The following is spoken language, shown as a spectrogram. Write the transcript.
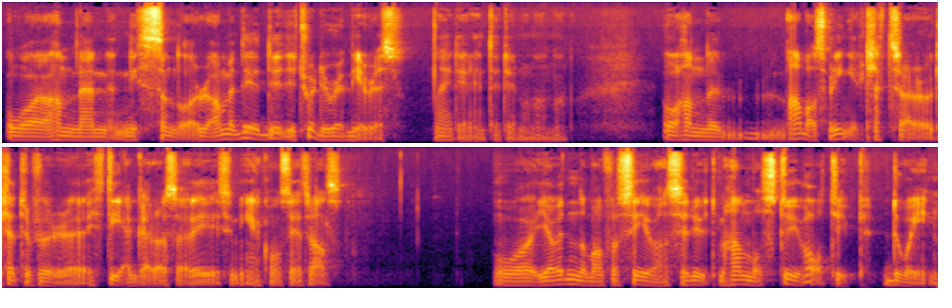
Och han den nissen då, ja men det, det, jag tror det är Ramirez. Nej det är det inte, det är någon annan. Och han, han bara springer, klättrar och klättrar för stegar och så. Det är liksom inga konstigheter alls. Och jag vet inte om man får se hur han ser ut, men han måste ju vara typ Dwayne,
